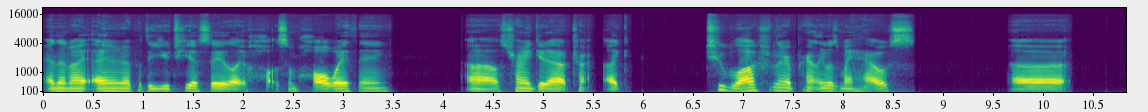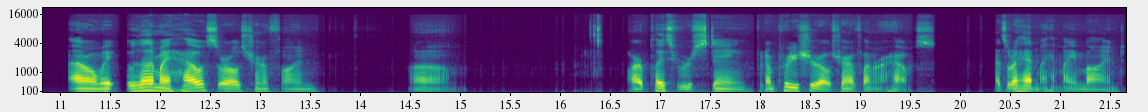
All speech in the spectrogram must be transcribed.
and then I ended up at the UTSA like some hallway thing. Uh, I was trying to get out, try, like two blocks from there. Apparently, was my house. Uh, I don't know. It was either my house or I was trying to find um our place we were staying. But I'm pretty sure I was trying to find our house. That's what I had in my my mind.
